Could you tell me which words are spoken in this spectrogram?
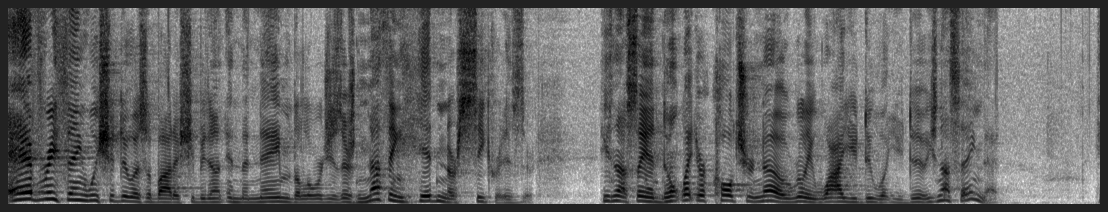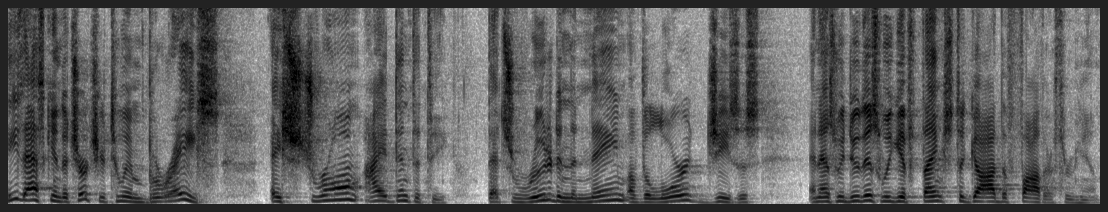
everything we should do as a body should be done in the name of the Lord Jesus. There's nothing hidden or secret, is there? He's not saying, don't let your culture know really why you do what you do. He's not saying that. He's asking the church here to embrace a strong identity that's rooted in the name of the Lord Jesus. And as we do this, we give thanks to God the Father through him.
